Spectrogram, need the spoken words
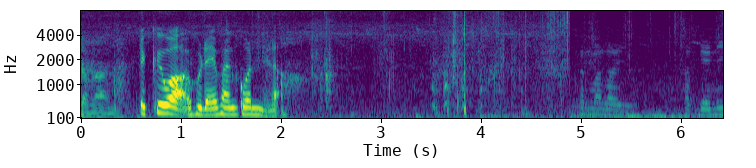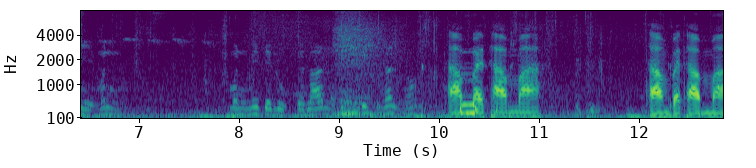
สำหรับนี่จะคือว่าผู้ใดพันก้นนี่เหรอคันมาลัยหักเดยวนี่มัน มันมีแต่ลูกแต่ร้านน่ะนั่นเนาะทำไปทำมาทำไปทำมา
